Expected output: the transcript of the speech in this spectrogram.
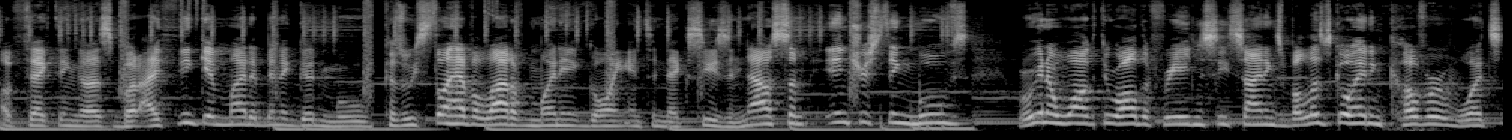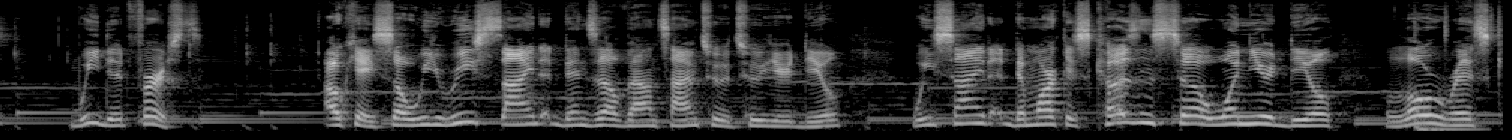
affecting us, but I think it might have been a good move because we still have a lot of money going into next season. Now, some interesting moves. We're going to walk through all the free agency signings, but let's go ahead and cover what we did first. Okay, so we re-signed Denzel Valentine to a two-year deal. We signed DeMarcus Cousins to a one-year deal, low risk,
